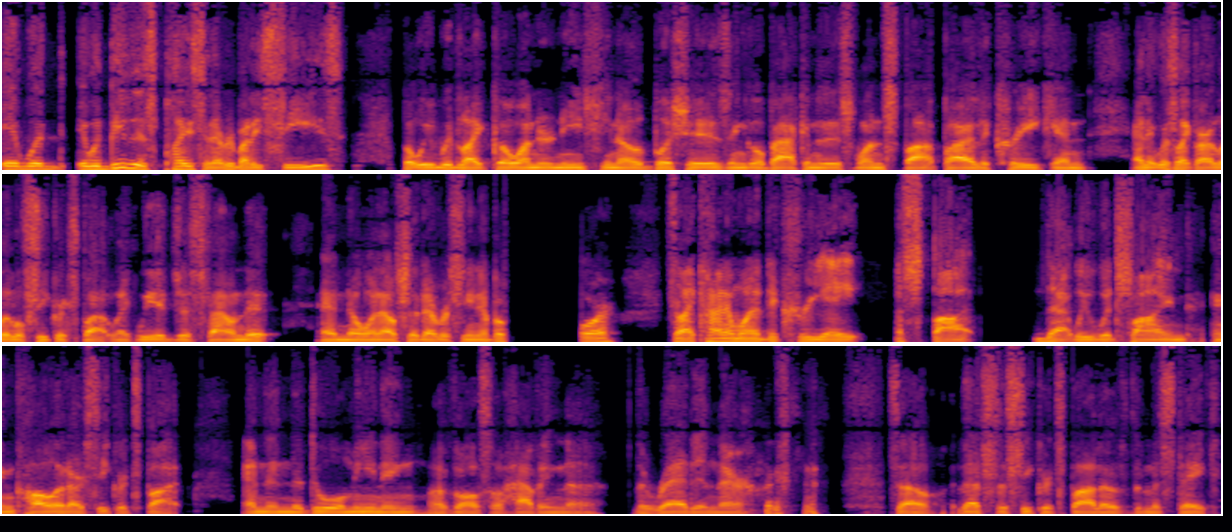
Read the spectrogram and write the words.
it would it would be this place that everybody sees, but we would like go underneath, you know, bushes and go back into this one spot by the creek and and it was like our little secret spot, like we had just found it and no one else had ever seen it before. So I kind of wanted to create a spot that we would find and call it our secret spot. And then the dual meaning of also having the the red in there. so that's the secret spot of the mistake.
